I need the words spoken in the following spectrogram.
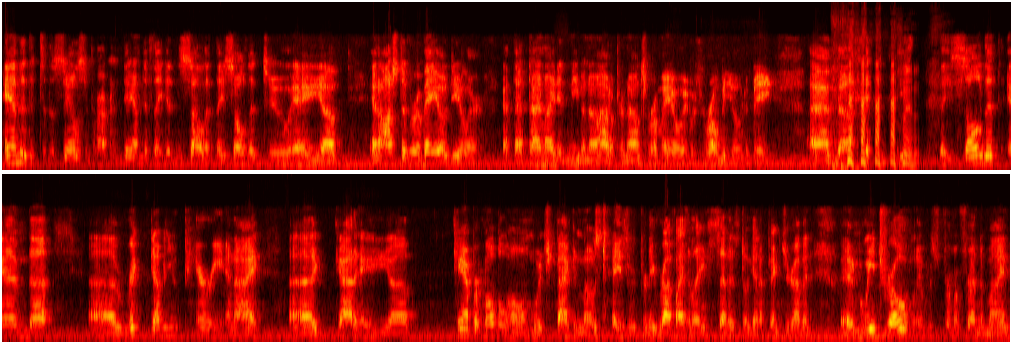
Handed it to the sales department. Damned if they didn't sell it. They sold it to a uh, an Austin Romeo dealer. At that time, I didn't even know how to pronounce Romeo. It was Romeo to me, and uh, they sold it. And uh, uh, Rick W. Perry and I uh, got a uh, camper mobile home, which back in those days was pretty rough. I, like I said, I still got a picture of it. And we drove, it was from a friend of mine,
